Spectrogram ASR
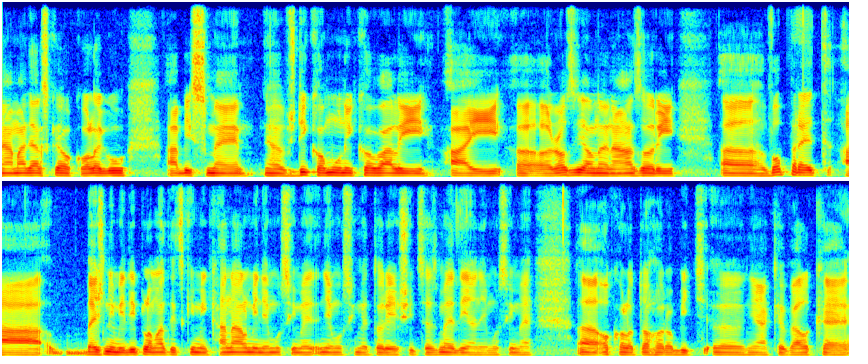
na maďarského kolegu, aby sme e, vždy komunikovali aj rozdielne názory vopred a bežnými diplomatickými kanálmi, nemusíme, nemusíme to riešiť cez médiá, nemusíme okolo toho robiť e, nejaké veľké e,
